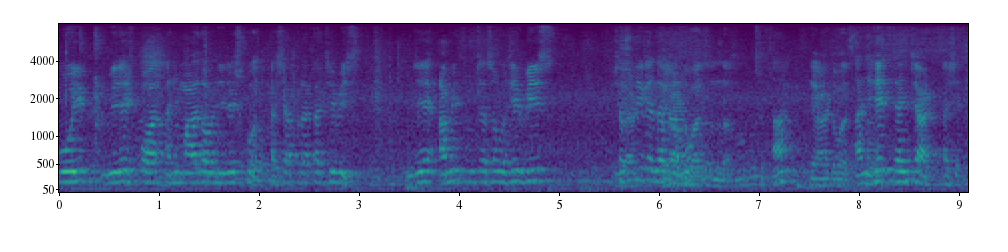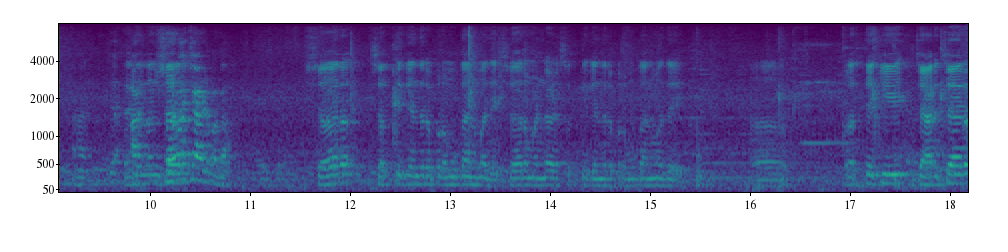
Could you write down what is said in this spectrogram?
पोईप विरेश पवार आणि माळगाव निलेश खोर अशा प्रकारचे वीस. म्हणजे आम्ही तुमच्यासमोर हे वीस शक्ती केंद्र आणि हे त्यांचे आठ असे शहराचे आठ बघा. शहर शक्ती केंद्र प्रमुखांमध्ये शहर मंडळ शक्ती केंद्र प्रमुखांमध्ये प्रत्येकी चार चार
